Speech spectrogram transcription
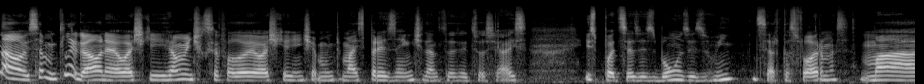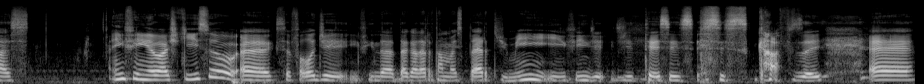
Não, isso é muito legal, né? Eu acho que realmente o que você falou, eu acho que a gente é muito mais presente dentro das redes sociais. Isso pode ser às vezes bom, às vezes ruim, de certas formas, mas enfim, eu acho que isso é, que você falou de, enfim, da, da galera estar tá mais perto de mim e, enfim, de, de ter esses, esses gafos aí. É,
